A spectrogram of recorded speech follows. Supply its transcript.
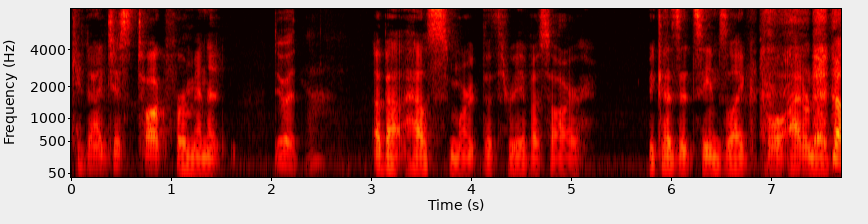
can I just talk for a minute Do it. About how smart the three of us are because it seems like oh I don't know Alex and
